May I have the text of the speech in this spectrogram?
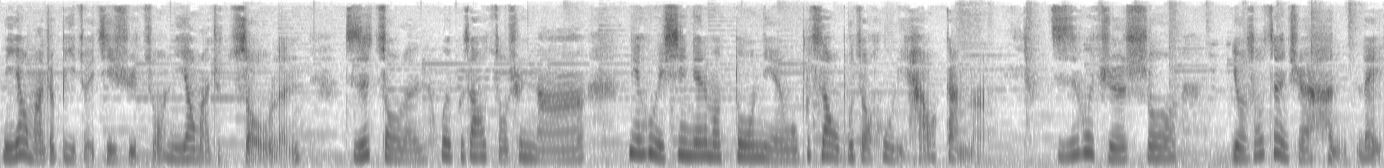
你要么就闭嘴继续做，你要么就走人。只是走人，我也不知道走去哪。念护理系念那么多年，我不知道我不走护理还要干嘛。只是会觉得说，有时候真的觉得很累，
